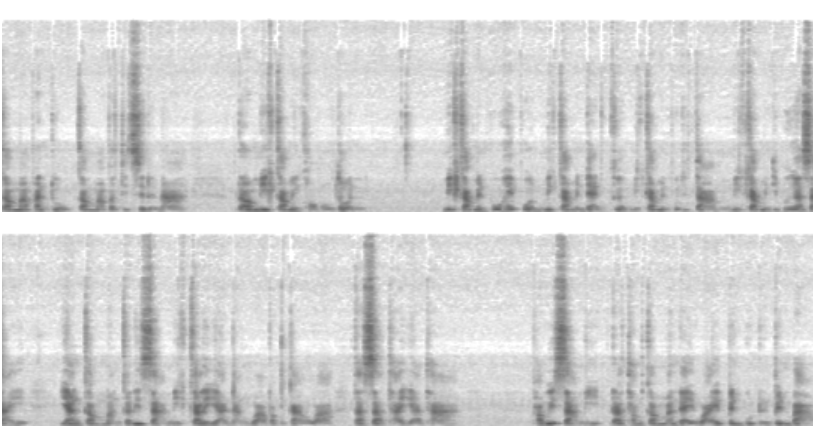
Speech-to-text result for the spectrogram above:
กรรมพันธุ กรรมปฏิเสรนา เรามีกรรมเป็นของของตน มีกรรมเป็นผู้ให้ผล มีกรรมเป็นแดนเกิด มีกรรมเป็นผู้ติดตาม มีกรรมเป็นที่พึ่งอาศัย ยังกรรมมังกริสามิกัลยาณังวาปปกังวาตัสสะทายาทาภวิสามิ เราทำกรรมอันใดไว้เป็นบุญหรือเป็นบาป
